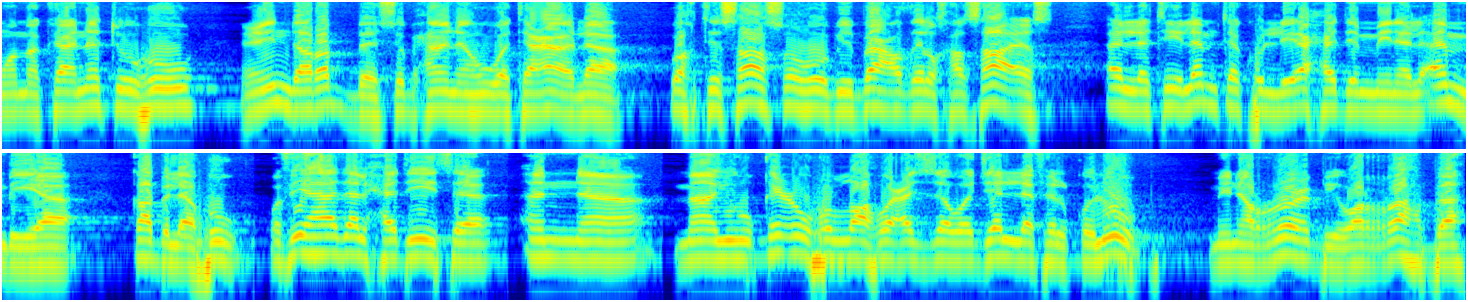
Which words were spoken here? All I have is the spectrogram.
ومكانته عند ربه سبحانه وتعالى واختصاصه ببعض الخصائص التي لم تكن لأحد من الأنبياء قبله. وفي هذا الحديث أن ما يوقعه الله عز وجل في القلوب من الرعب والرهبة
